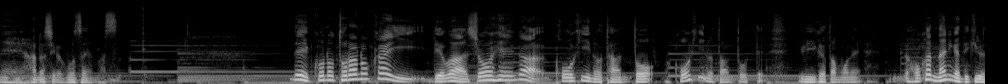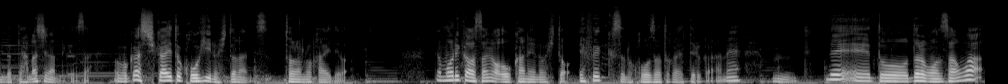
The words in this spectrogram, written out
えー、話がございます。で、この虎の会では、翔平がコーヒーの担当、コーヒーの担当っていう言い方もね、他に何ができるんだって話なんだけどさ、僕は司会とコーヒーの人なんです、虎の会では。で森川さんがお金の人、FX の講座とかやってるからね。うん、で、えっ、ー、と、ドラゴンさんは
